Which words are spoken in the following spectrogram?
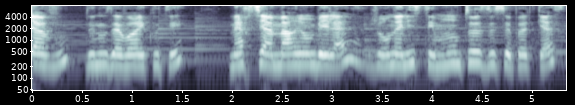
à vous de nous avoir écoutés. Merci à Marion Bellal, journaliste et monteuse de ce podcast.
